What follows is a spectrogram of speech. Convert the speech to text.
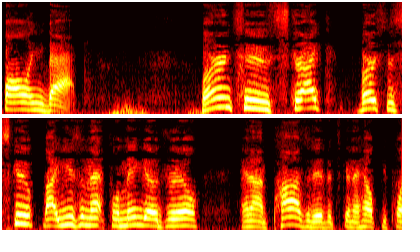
falling back. Learn to strike versus scoop by using that flamingo drill and I'm positive it's going to help you play.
